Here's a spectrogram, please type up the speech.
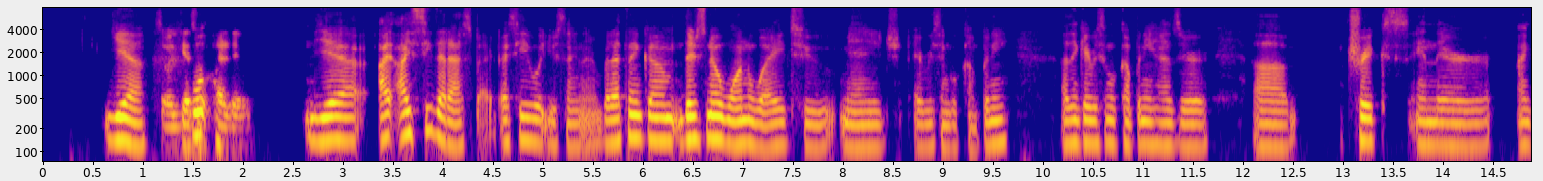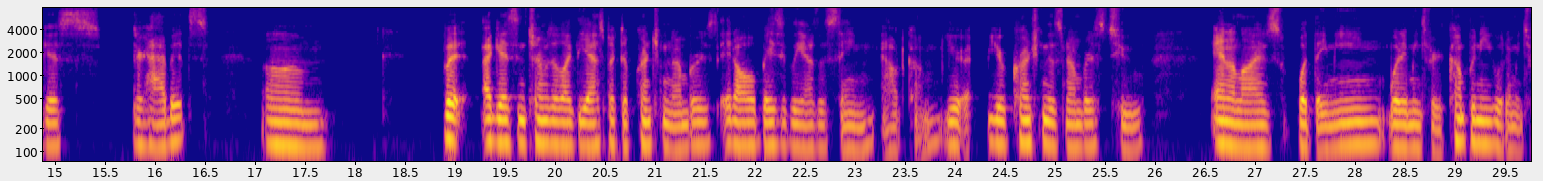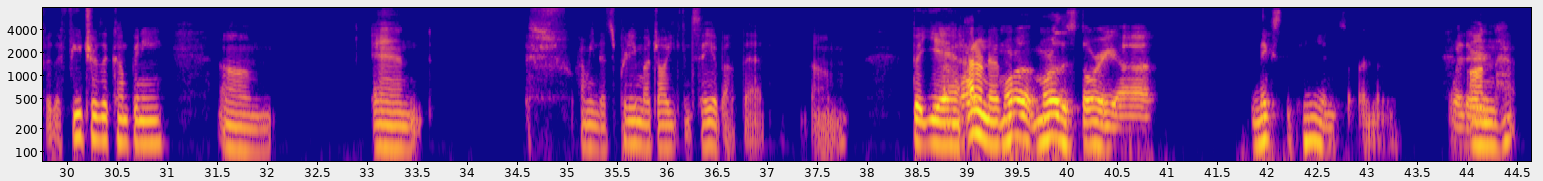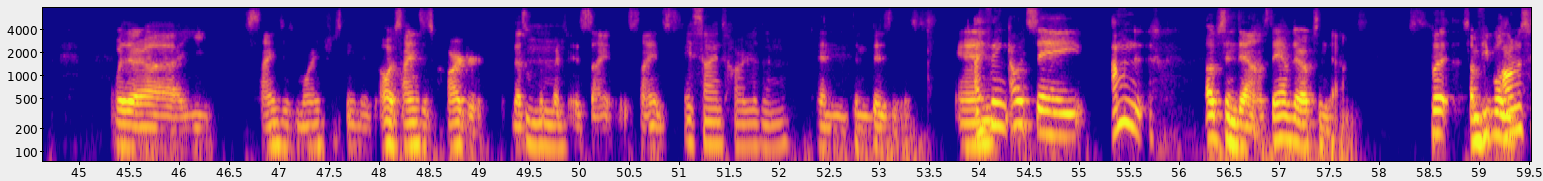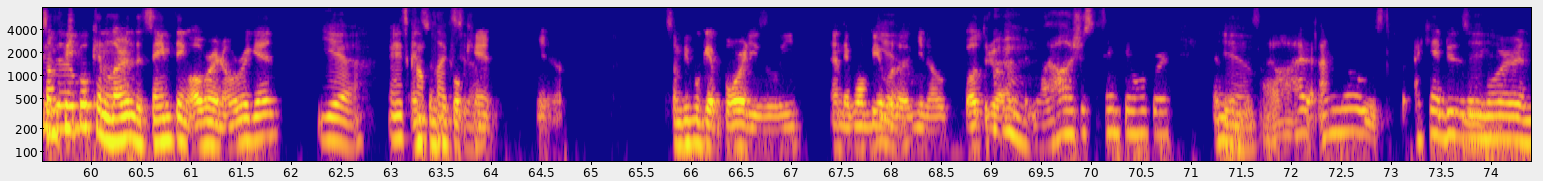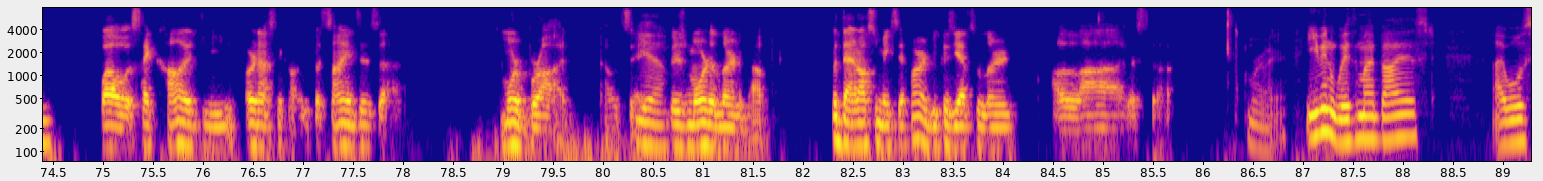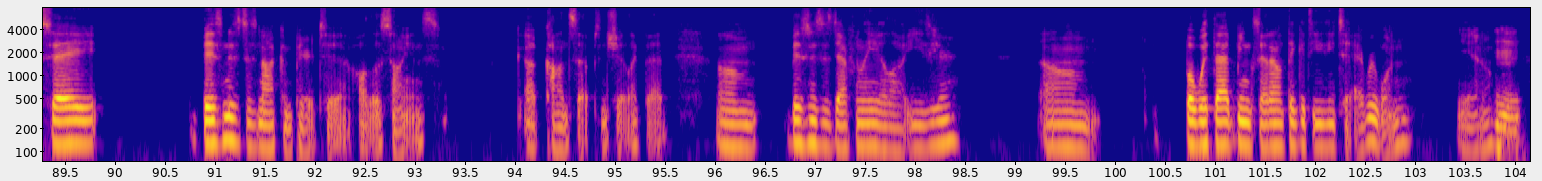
yeah. So it gets Well, repetitive. Yeah, I, I see that aspect. I see what you're saying there, but I think um there's no one way to manage every single company. I think every single company has their uh, tricks and their I guess their habits. Um, but I guess in terms of like the aspect of crunching numbers, it all basically has the same outcome. You're you're crunching those numbers to analyze what they mean, what it means for your company, what it means for the future of the company. Um, and I mean that's pretty much all you can say about that. Um, but yeah, more, I don't know More, more of the story. Uh, mixed opinions on uh, whether on ho- whether uh, you, science is more interesting than oh, science is harder. That's what Mhm. the question is. Science, is science is science harder than than than business. And I think- I would say I'm gonna. ups and downs. They have their ups and downs. But Some people, honestly, some though- people can learn the same thing over and over again, yeah, and it's and some complex. people to can't. You know, some people get bored easily, and they won't be able Yeah. to, you know, go through it. Like, oh, it's just the same thing over, and then Yeah. it's like, oh, I, I don't know, I can't do this Yeah. anymore. And well, psychology or not psychology, but science is uh, more broad. I would say. Yeah. There's more to learn about, but that also makes it hard because you have to learn a lot of stuff. Right. Even with my bias, I will say business does not compare to all those science uh, concepts and shit like that. Um, business is definitely a lot easier. Um, but with that being said, I don't think it's easy to everyone. You know, Mhm.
